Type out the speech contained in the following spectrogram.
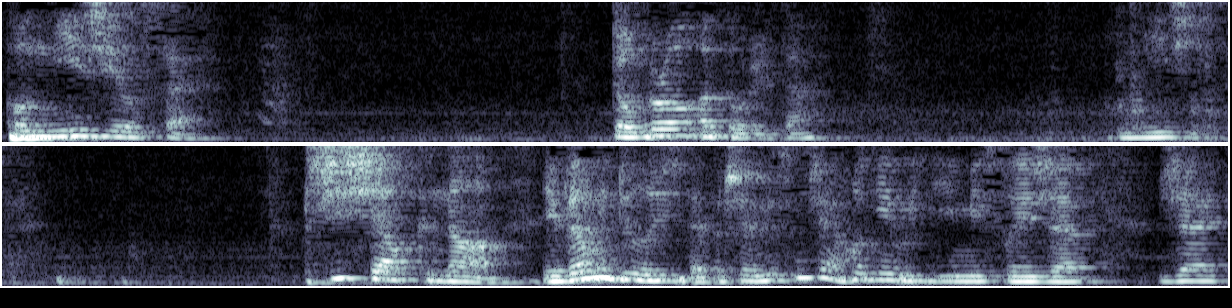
ponížil se. Dobrou autorita poníží se. Přišel k nám. Je velmi důležité, protože myslím, že hodně lidí myslí, že, že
